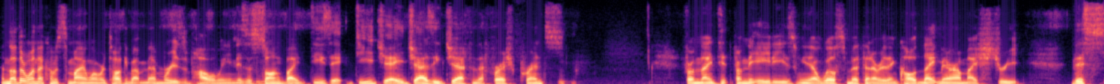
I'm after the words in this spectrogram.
Another one that comes to mind when we're talking about memories of Halloween is a song by DJ, DJ Jazzy Jeff and the Fresh Prince from 19, from the 80s, you know, Will Smith and everything, called Nightmare on My Street. This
